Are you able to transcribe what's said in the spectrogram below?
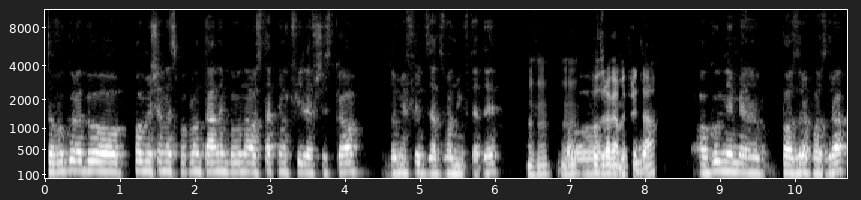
to w ogóle było pomieszane z poplątanym, bo na ostatnią chwilę wszystko. Do mnie Fryt zadzwonił wtedy. Mhm, mhm. Bo- Pozdrawiamy Fryta. ogólnie mia- pozdro, pozdro.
